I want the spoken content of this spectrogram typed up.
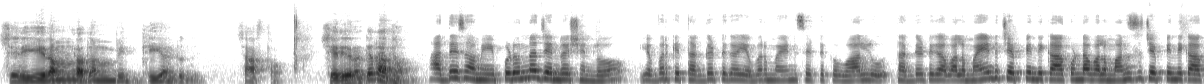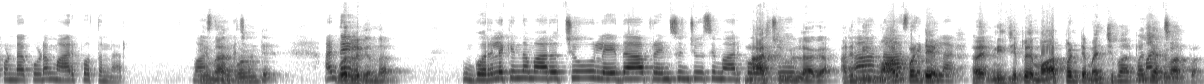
శరీరం రథం విద్ధి అంటుంది శాస్త్రం. శరీరం అంటే రథం. అదే స్వామి ఇప్పుడున్న జనరేషన్లో ఎవరికి తగ్గట్టుగా ఎవరి మైండ్ సెట్కి వాళ్ళు తగ్గట్టుగా వాళ్ళ మైండ్ చెప్పింది కాకుండా వాళ్ళ మనసు చెప్పింది కాకుండా కూడా మారిపోతున్నారు. అంటే? గొర్రెల కింద. గొర్రెల కింద మారొచ్చు లేదా ఫ్రెండ్స్ చూసి మారిపోవచ్చు. నాస్తికుడిలాగా. అంటే మీ ఆ, మార్పు అంటే మీరు చెప్పేది మార్పు అంటే మంచి మార్పా మంచి- మార్పా?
